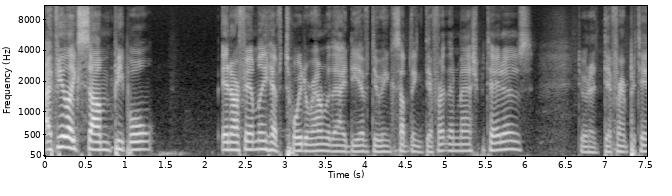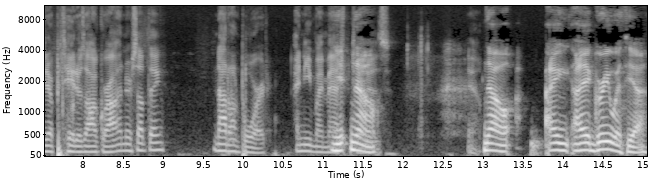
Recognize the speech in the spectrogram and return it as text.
I feel like some people in our family have toyed around with the idea of doing something different than mashed potatoes, doing a different potato, potatoes au gratin or something. Not on board. I need my mashed Y- no. potatoes. No, I I agree with you.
